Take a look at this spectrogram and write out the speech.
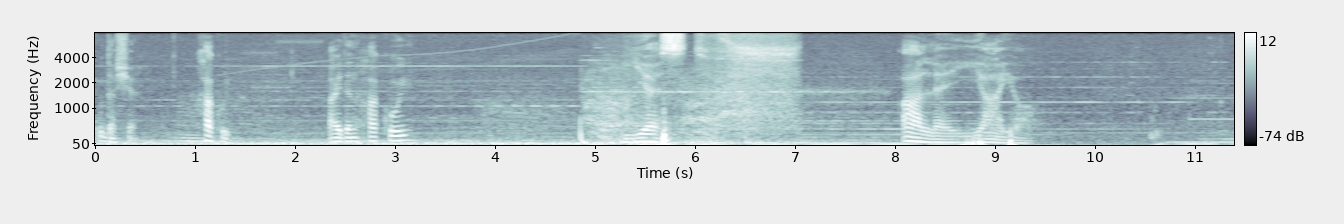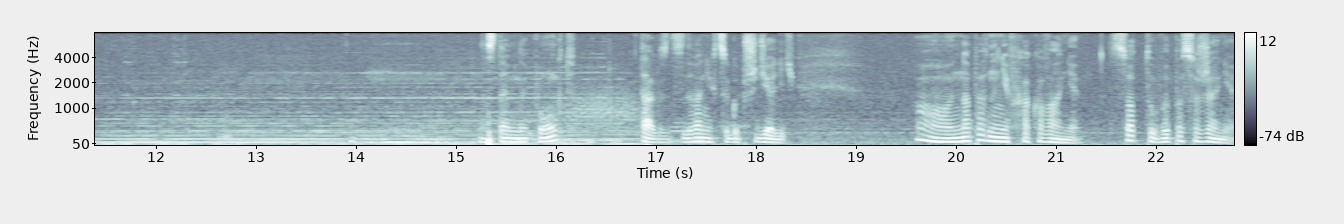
uda się. Hakuj. Aiden, hakuj. Jest. Ale jajo. Następny punkt. Tak, zdecydowanie chcę go przydzielić. O, na pewno nie w hakowanie. Co tu? Wyposażenie.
